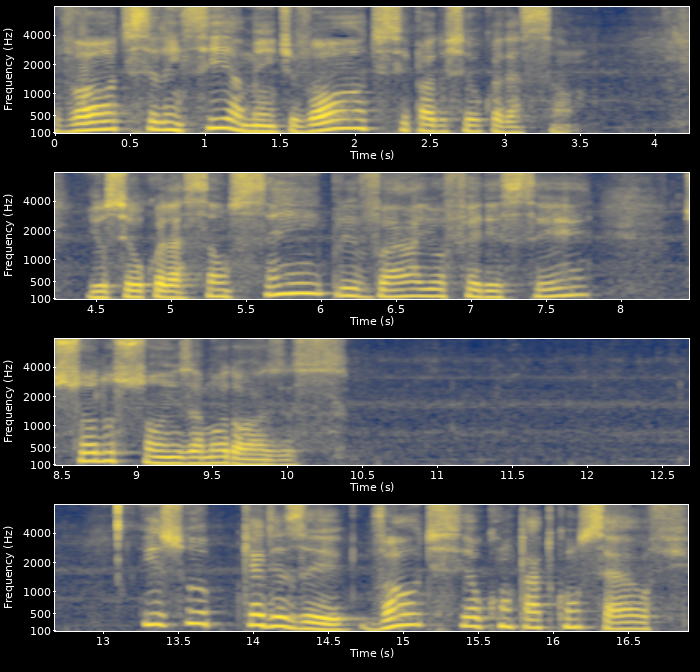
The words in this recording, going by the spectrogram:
Volte, silencie a mente, volte-se para o seu coração. E o seu coração sempre vai oferecer soluções amorosas. Isso quer dizer, volte-se ao contato com o self.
